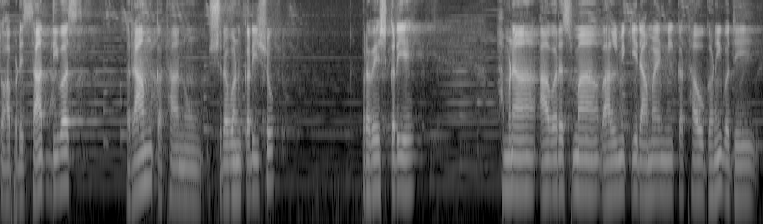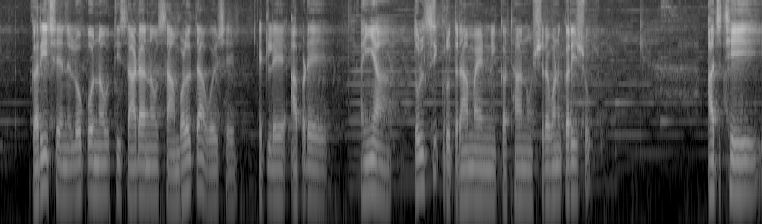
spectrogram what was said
તો આપણે સાત દિવસ રામકથાનું શ્રવણ કરીશું. પ્રવેશ કરીએ. હમણાં આ વર્ષમાં વાલ્મીકી રામાયણની કથાઓ ઘણી બધી કરી છે અને લોકો નવથી સાડા નવ સાંભળતા હોય છે. એટલે આપણે અહીંયા તુલસીકૃત રામાયણની કથાનું શ્રવણ કરીશું. આજથી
